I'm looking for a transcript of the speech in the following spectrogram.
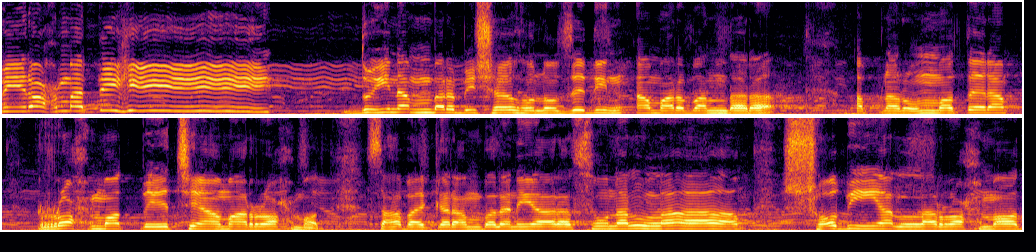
বিরহমাতিহি। দুই নাম্বার বিষয় হলো যেদিন আমার বান্দারা আপনার উম্মতেরা রহমত পেয়েছে আমার রহমত। সাহাবাই কারাম বলেন, ইয়া রাসূলুল্লাহ, সবই আল্লাহর রহমত।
